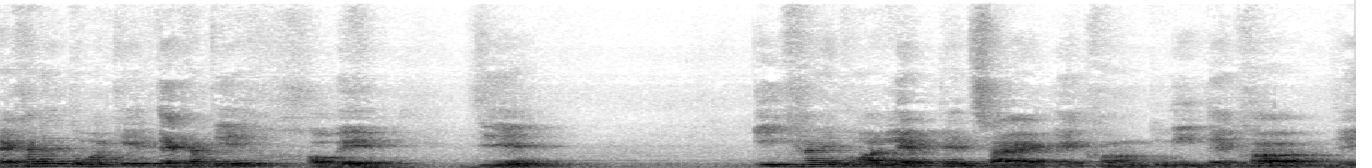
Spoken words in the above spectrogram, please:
এখানে তোমাকে দেখাতে হবে যে এইখানে তোমার লেফট হ্যান্ড সাইড এখন তুমি দেখো যে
